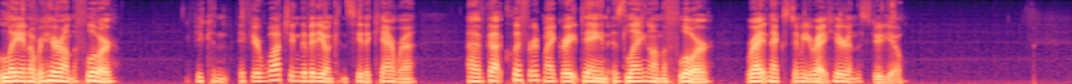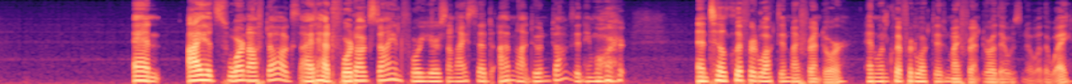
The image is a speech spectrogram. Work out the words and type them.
laying over here on the floor. If you can, if you're watching the video and can see the camera, I've got Clifford, my Great Dane, is laying on the floor right next to me, right here in the studio. And I had sworn off dogs. I had had four dogs die in four years, and I said, I'm not doing dogs anymore. until Clifford walked in my front door. And when Clifford walked in my front door, there was no other way.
